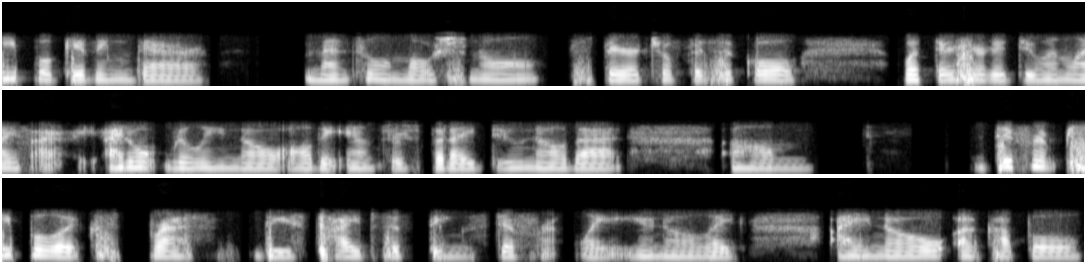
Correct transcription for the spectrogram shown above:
people giving their mental, emotional, spiritual, physical, what they're here to do in life. I, I don't really know all the answers, but I do know that um, different people express these types of things differently. You know, like I know a couple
